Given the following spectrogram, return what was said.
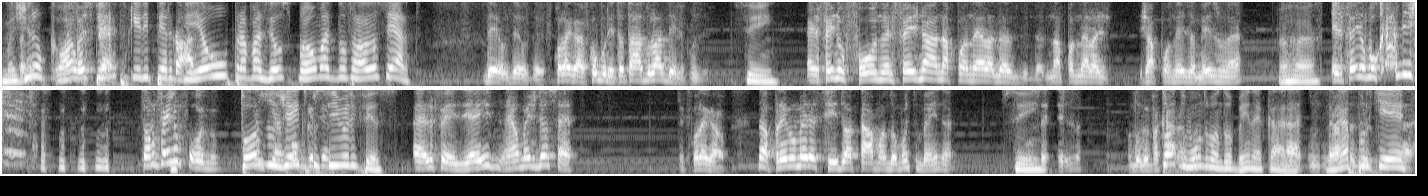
Imagina o, Mas ó, foi o esperto. tempo que ele perdeu pra fazer os pão, mas no final deu certo. Deu, deu, deu. Ficou legal, ficou bonito. Eu tava do lado dele, inclusive. Sim. É, Ele fez no forno, ele fez na, na panela da, da- na panela japonesa mesmo, né? Aham. Ele fez um bocado de jeito. Só não fez no forno. Todos os jeitos possíveis ele fez. É, ele fez. E aí realmente deu certo. E Ficou legal. Não, prêmio merecido. A Tá mandou muito bem, né? Com Sim. certeza. Mandou bem pra Todo caramba. mundo mandou bem, né, cara? É, não é porque, É,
